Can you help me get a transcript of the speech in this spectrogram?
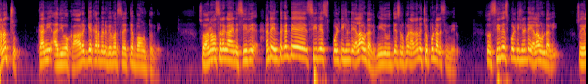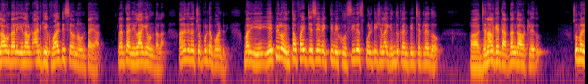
అనొచ్చు కానీ అది ఒక ఆరోగ్యకరమైన విమర్శలు అయితే బాగుంటుంది. సో అనవసరంగా ఆయన సీరియస్ అంటే ఇంతకంటే సీరియస్ పొలిటీషియన్ అంటే ఎలా ఉండాలి? మీ ఉద్దేశం పోనీ అదన్నా చెప్పు ఉండాల్సింది మీరు. సో సీరియస్ పొలిటీషియన్ అంటే ఎలా ఉండాలి? సో ఎలా ఉండాలి? ఇలా ఉండాలి ఆయనకి క్వాలిటీస్ ఏమైనా ఉంటాయా? లేకపోతే ఆయన ఇలాగే ఉండాలా? అనేది నేను చెప్పుంటే బాగుంటుంది. మరి ఏపీలో ఇంత ఫైట్ చేసే వ్యక్తి మీకు సీరియస్ పొలిటీషియన్ లాగా ఎందుకు కనిపించట్లేదో జనాలకైతే అర్థం కావట్లేదు. సో మరి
